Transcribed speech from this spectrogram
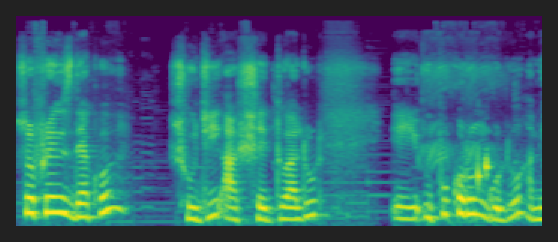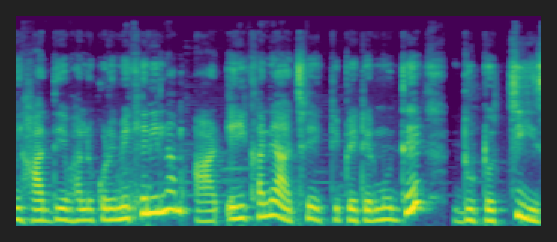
সো ফ্রেন্ডস দেখো, সুজি আর সেদ্ধ আলুর এই উপকরণগুলো আমি হাত দিয়ে ভালো করে মেখে নিলাম। আর এইখানে আছে একটি প্লেটের মধ্যে দুটো চিজ।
